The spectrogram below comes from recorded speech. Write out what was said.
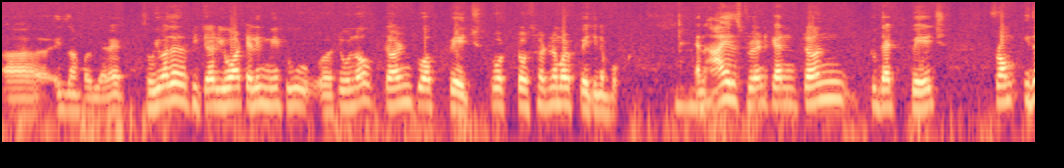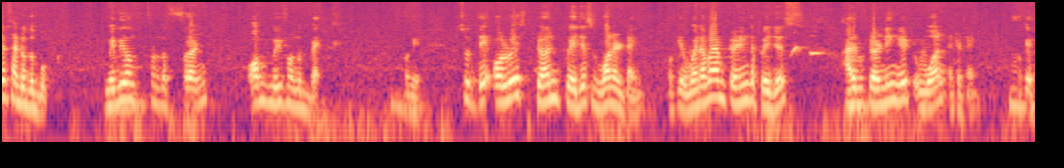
uh, example right? So you are the teacher. You are telling me to uh, to you know turn to a page to a, to a certain number of page in a book. And i the student can turn to that page from either side of the book. Maybe on, from the front or maybe from the back. Okay. So they always turn pages one at a time. Okay. Whenever i'm turning the pages i'll be turning it one at a time. Okay.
